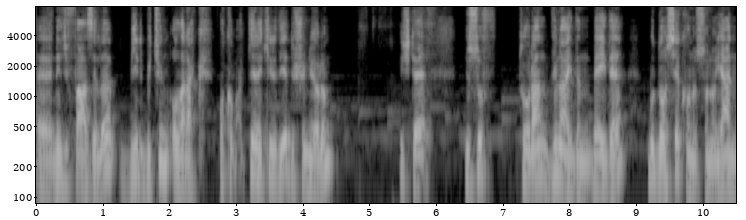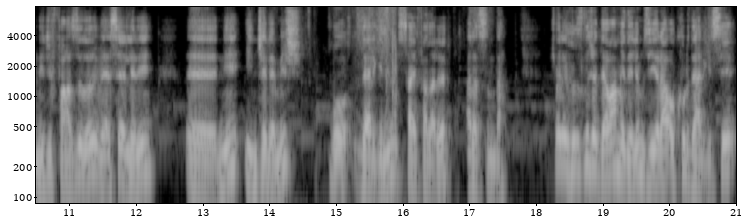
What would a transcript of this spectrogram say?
E, Necip Fazıl'ı bir bütün olarak okumak gerekir diye düşünüyorum. İşte Yusuf Turan Günaydın Bey de bu dosya konusunu yani Necip Fazıl'ı ve eserlerini incelemiş bu derginin sayfaları arasında. Şöyle hızlıca devam edelim. Zira Okur dergisi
